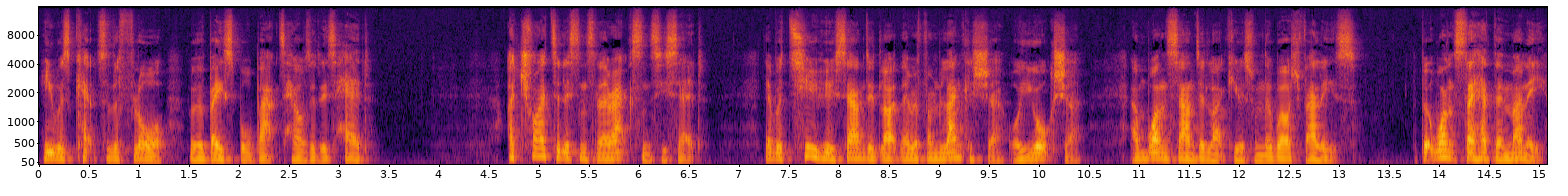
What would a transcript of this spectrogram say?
he was kept to the floor with a baseball bat held at his head. I tried to listen to their accents, he said. There were two who sounded like they were from Lancashire or Yorkshire, and one sounded like he was from the Welsh valleys. But once they had their money,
